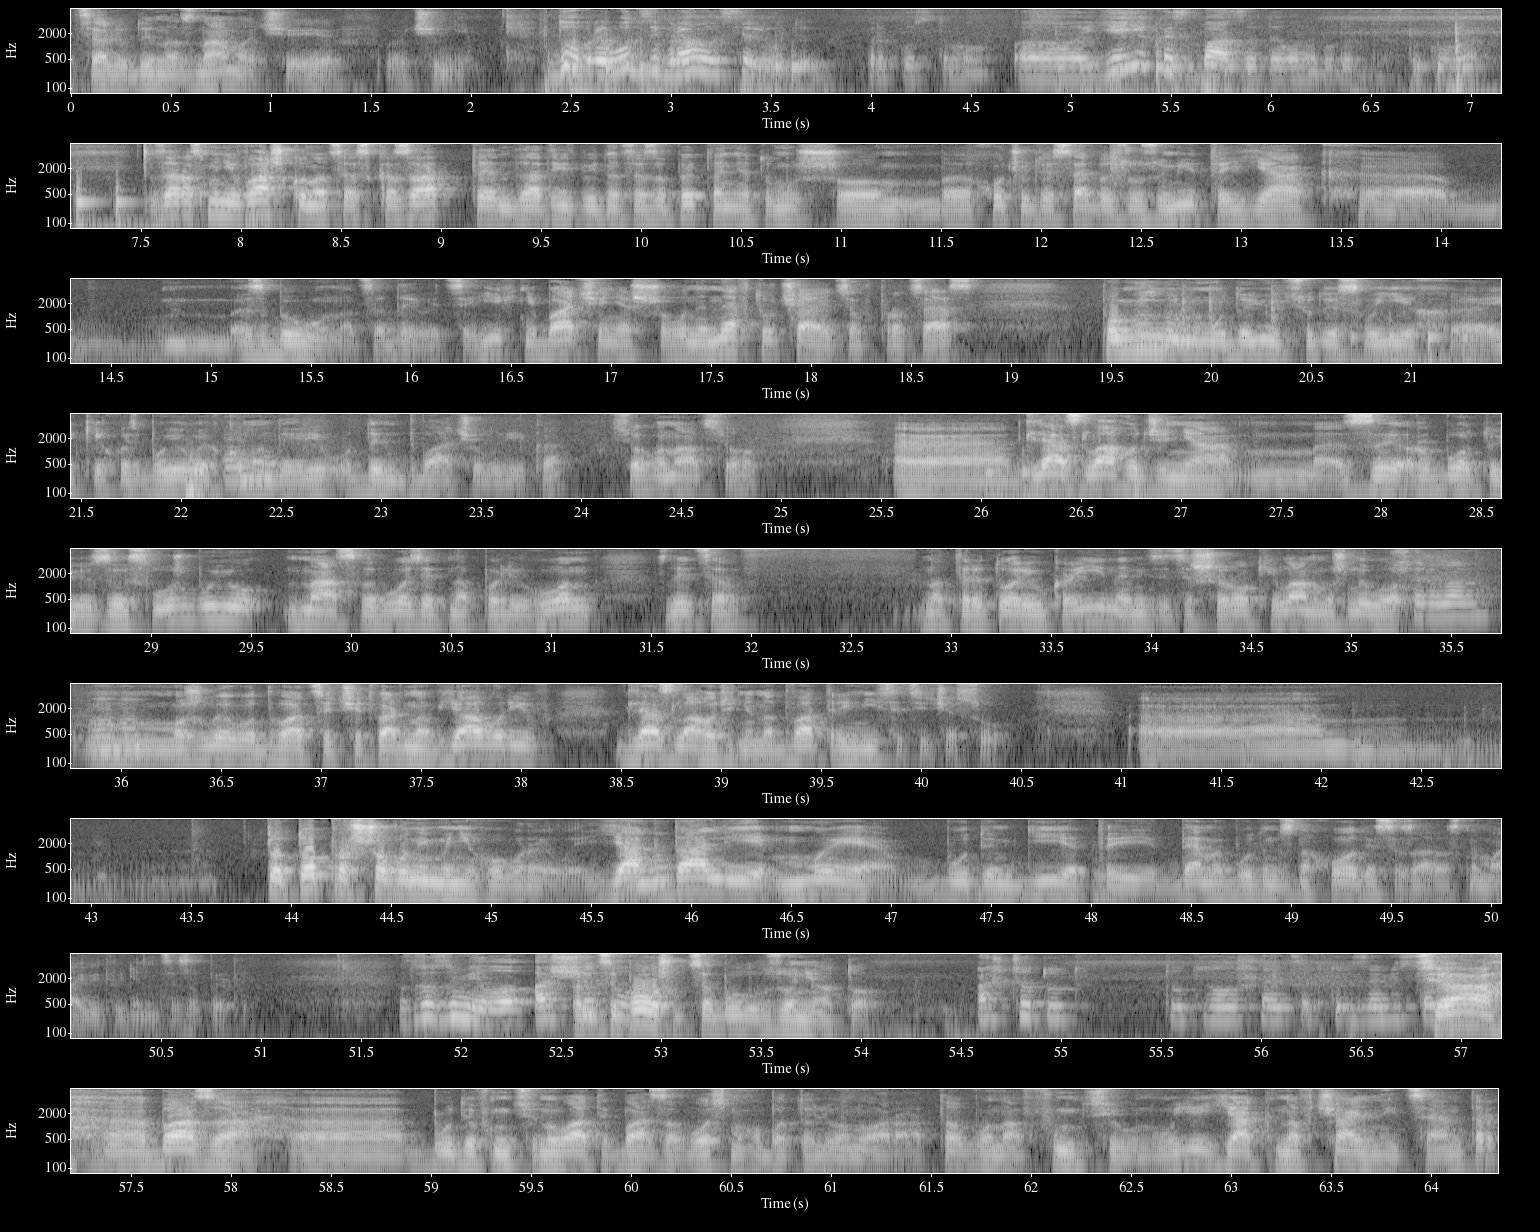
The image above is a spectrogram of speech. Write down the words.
ця людина з нами чи, чи ні. Добре, от зібралися люди, припустимо. Е, є якась база, де вони будуть дислокувати? Зараз мені важко на це сказати, дати відповідь на це запитання, тому що хочу для себе зрозуміти, як е, СБУ на це дивиться. Їхнє бачення, що вони не втручаються в процес, по мінімуму дають сюди своїх е, якихось бойових командирів, один-два чоловіка всього-навсього. Е, Для злагодження з роботою з службою нас вивозять на полігон, здається, на території України, здається, широкий лан, можливо? М, можливо, 24 на В'яворів для злагодження на 2-3 місяці часу. То то, про що вони мені говорили. Як далі ми будемо діяти, де ми будемо знаходитися, зараз немає відповіді на це запитання. Зрозуміло. А що Принципово, тут? щоб це було в зоні АТО. А що тут? Тут залишається хтось замість? Ця е, база е, буде функціонувати, база 8-го батальйону Арата. Вона функціонує як навчальний центр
